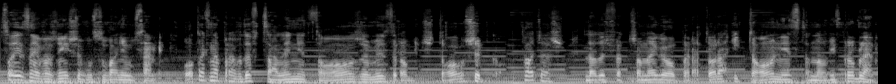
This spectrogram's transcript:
Co jest najważniejsze w usuwaniu ósemek? Bo tak naprawdę wcale nie to, żeby zrobić to szybko. Chociaż dla doświadczonego operatora i to nie stanowi problemu.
